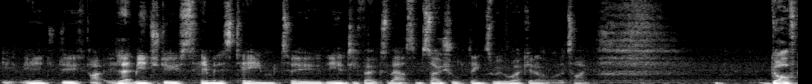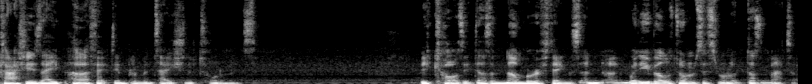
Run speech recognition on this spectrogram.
he introduced uh, he let me introduce him and his team to the Unity folks about some social things we were working on at the time. Golf Clash is a perfect implementation of tournaments because it does a number of things, and, and whether you build a tournament system or not doesn't matter.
